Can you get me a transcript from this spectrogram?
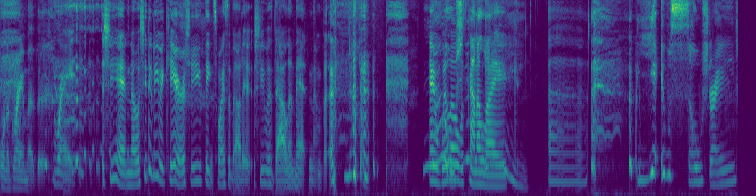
on a grandmother? Right. she had no, she didn't even care. She didn't think twice about it. She was dialing that number. No. And No, Willow was kinda like- uh, Yeah, it was so strange.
